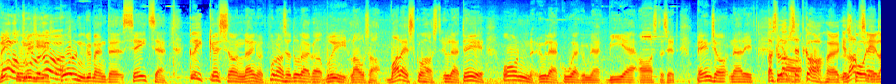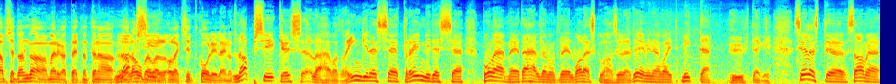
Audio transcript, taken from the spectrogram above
rikkumisi kolmkümmend seitse. kõik, kes on läinud punase tulega või lausa valest kohast üle tee, on üle kuuekümne viie aastased pensionärid. kas lapsed ka, kes lapsed, koolilapsed on ka märgata, et nad täna Lapsi- laupäeval oleksid kooli läinud? lapsi, kes lähevad ringidesse, trennidesse, pole me täheldanud veel vales kohas üle tee minevaid mitte ühtegi. sellest äh, saame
